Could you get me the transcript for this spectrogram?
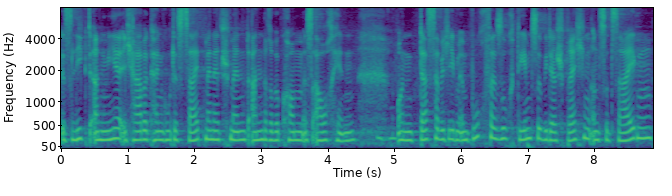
es liegt an mir, ich habe kein gutes Zeitmanagement, andere bekommen es auch hin. Mhm. Und das habe ich eben im Buch versucht, dem zu widersprechen und zu zeigen,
